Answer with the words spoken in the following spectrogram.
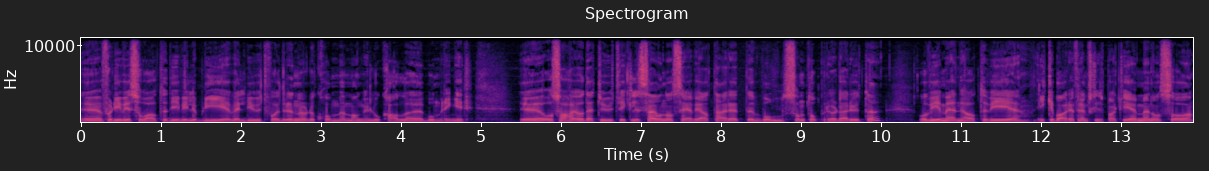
Eh, fordi vi så at de ville bli veldig utfordrende når det kommer mange lokale bomringer. Eh, og så har jo dette utviklet seg, og nå ser vi at det er et voldsomt opprør der ute. Og vi mener at vi, ikke bare Fremskrittspartiet, men også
